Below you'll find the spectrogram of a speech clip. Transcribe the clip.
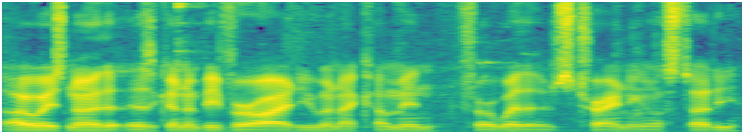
I always know that there's going to be variety when I come in for whether it's training or study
